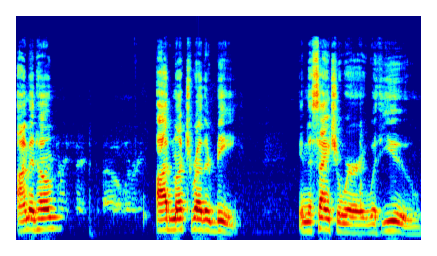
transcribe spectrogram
I'm at home. I'd much rather be in the sanctuary with you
